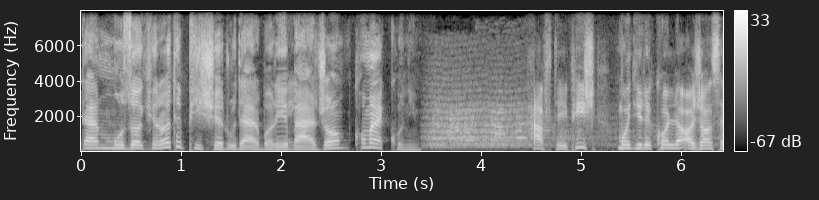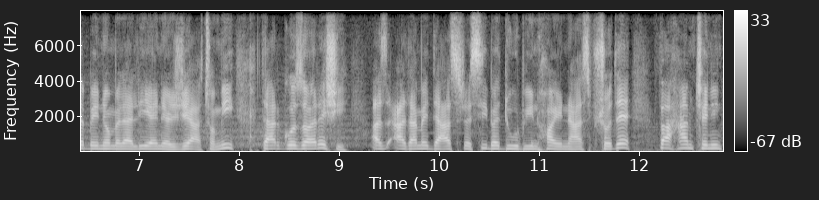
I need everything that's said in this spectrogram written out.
در مذاکرات پیش رو درباره برجام کمک کنیم. هفته پیش مدیر کل آژانس بین‌المللی انرژی اتمی در گزارشی از عدم دسترسی به دوربین های نصب شده و همچنین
